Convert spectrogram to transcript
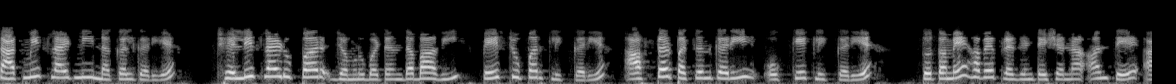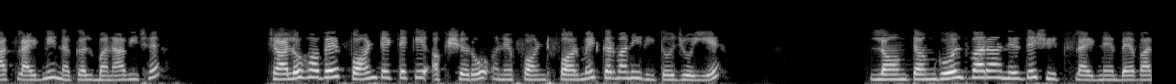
સાતમી સ્લાઇડની નકલ કરીએ. છેલ્લી સ્લાઇડ ઉપર જમણું બટન દબાવી પેસ્ટ ઉપર ક્લિક કરીએ. આફ્ટર પસંદ કરી ઓકે ક્લિક કરીએ. તો તમે હવે પ્રેઝન્ટેશનના અંતે આ સ્લાઇડની નકલ બનાવી છે. ચાલો હવે ફોન્ટ એટલે કે અક્ષરો અને ફોન્ટ ફોર્મેટ કરવાની રીતો જોઈએ. લોંગ ટર્મ ગોલ દ્વારા નિર્દેશિત સ્લાઇડને બે વાર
